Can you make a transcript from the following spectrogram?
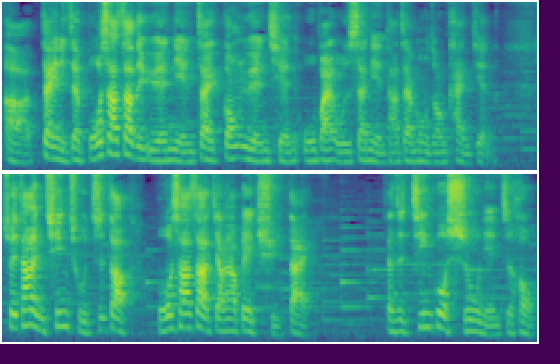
啊，但以理在伯沙萨的元年，在公元前五百五十三年，他在梦中看见了，所以他很清楚知道伯沙萨将要被取代，但是经过十五年之后，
